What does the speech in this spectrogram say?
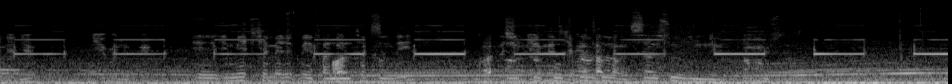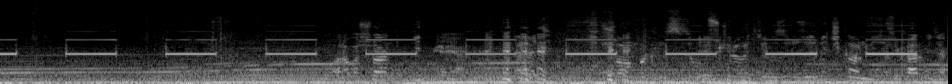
Bu ne diyor? Niye böyle yapıyor? E, emniyet kemeri beyefendinin Ar- takılı değil. Kardeşim Arka niye emniyet kemerine koltuklarda takmadın? Sensör bulunuyor. Tamam. Bu araba şu an gitmiyor yani. Evet. Şu an çıkarmayacak. Çıkarmayacak.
